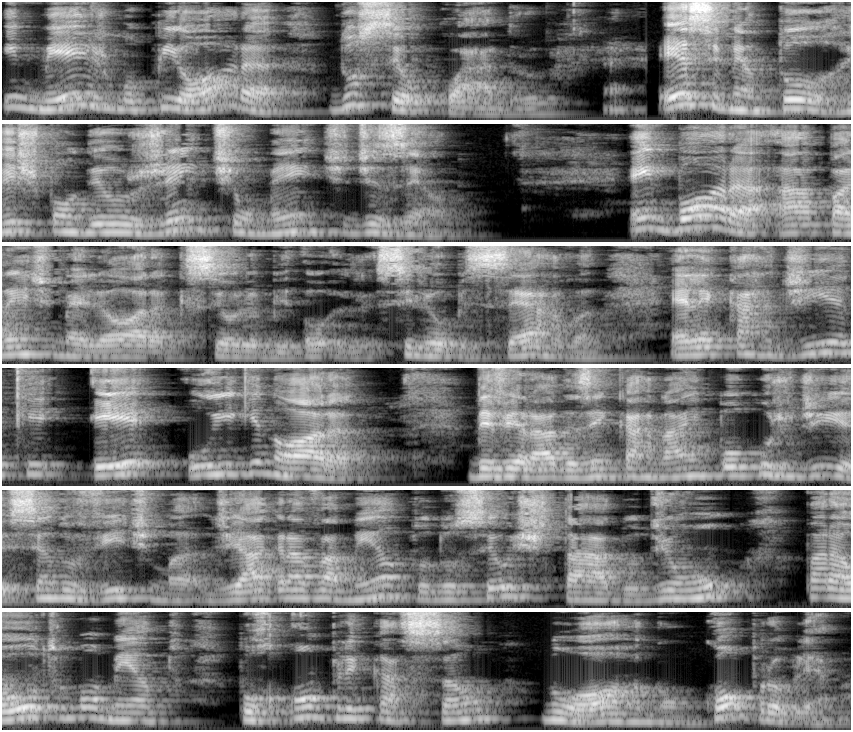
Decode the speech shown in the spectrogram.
e mesmo piora do seu quadro. Esse mentor respondeu gentilmente, dizendo: Embora a aparente melhora que se, lhe observa, ela é cardíaca e o ignora. Deverá desencarnar em poucos dias, sendo vítima de agravamento do seu estado de um para outro momento, por complicação no órgão com problema.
